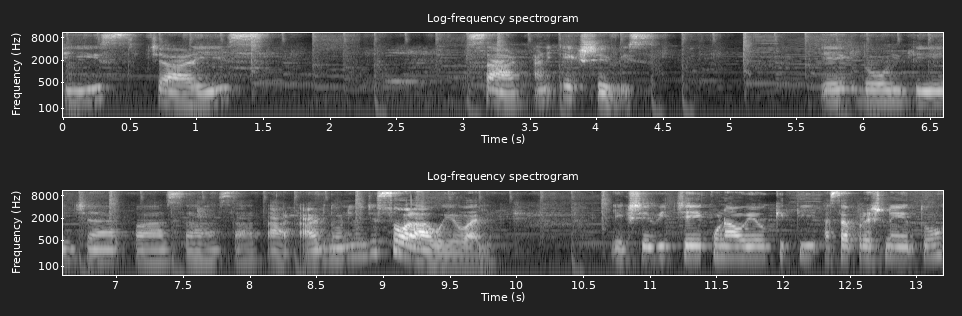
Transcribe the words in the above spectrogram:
तीस चाळीस साठ आणि एकशे वीस. एक दोन तीन चार पाच सहा सात आठ. आठ दोन्ही म्हणजे सोळा अवयव आले एकशे वीसचे एकूण अवयव किती? असा प्रश्न येतो.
